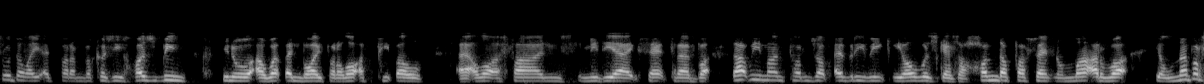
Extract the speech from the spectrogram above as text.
so delighted for him because he has been, you know, a whipping boy for a lot of people, uh, a lot of fans, media, etc. But that wee man turns up every week. He always gives a hundred percent, no matter what. You'll never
